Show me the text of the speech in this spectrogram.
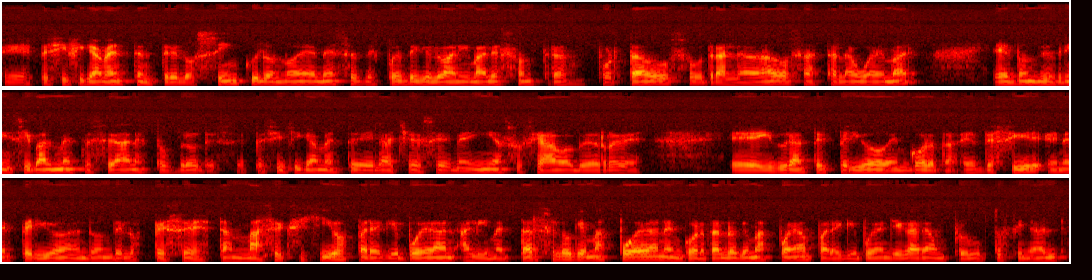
eh, específicamente entre los 5 y los 9 meses después de que los animales son transportados o trasladados hasta el agua de mar, es donde principalmente se dan estos brotes, específicamente el HSMI asociado a PRB. Eh, y durante el periodo de engorda, es decir, en el periodo en donde los peces están más exigidos para que puedan alimentarse lo que más puedan, engordar lo que más puedan, para que puedan llegar a un producto final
